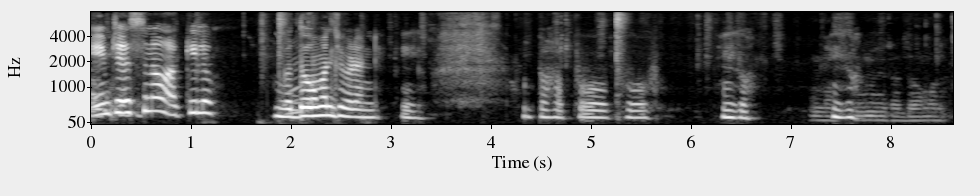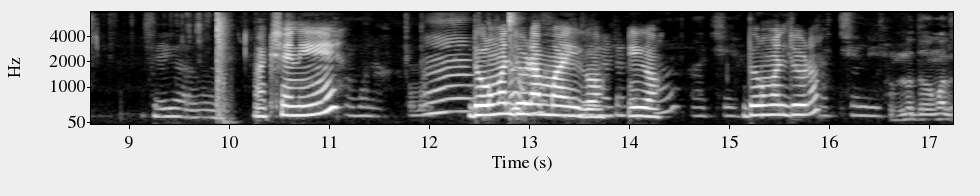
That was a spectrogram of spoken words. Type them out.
ఏం చేస్తున్నావు అక్కిలు ఇంకో దోమలు చూడండి. ఇగో. బాబో పో ఇగో. ఇగో. అక్షని? దోమలు చూడమ్మా ఇగో. ఇగో. దోమలు చూడు. దోమలు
